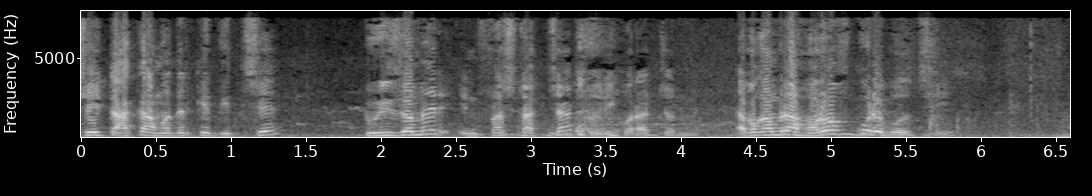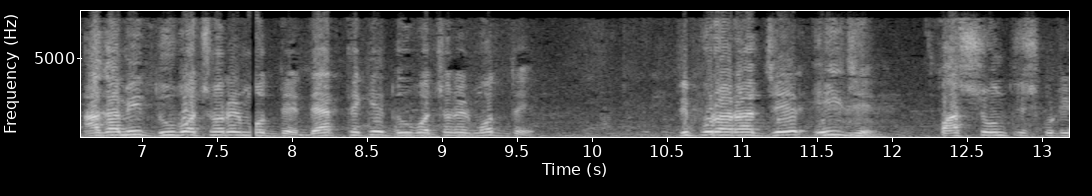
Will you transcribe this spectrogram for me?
সেই টাকা আমাদেরকে দিচ্ছে ট্যুরিজমের ইনফ্রাস্ট্রাকচার তৈরি করার জন্য। এবং আমরা হরফ করে বলছি, আগামী দু বছরের মধ্যে, দেড় থেকে দু বছরের মধ্যে, ত্রিপুরা রাজ্যের এই যে পাঁচশো উনত্রিশ কোটি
